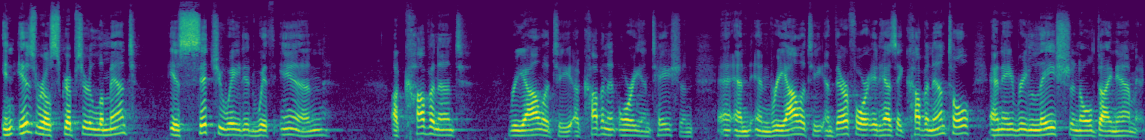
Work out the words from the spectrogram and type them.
In Israel's scripture, lament is situated within a covenant reality, a covenant orientation and, and, reality, and therefore it has a covenantal and a relational dynamic.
